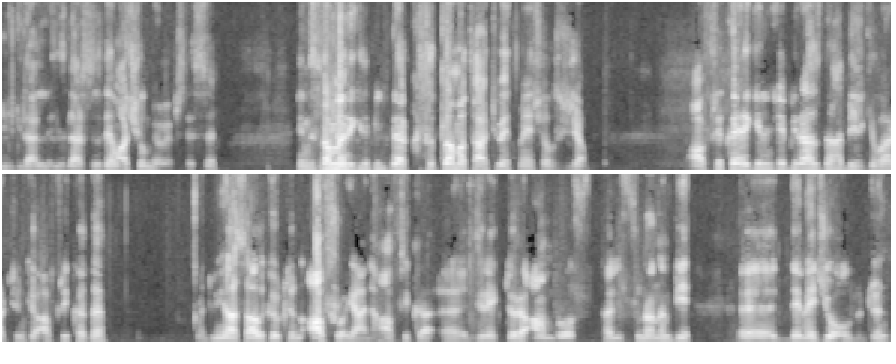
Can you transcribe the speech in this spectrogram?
bilgilerle izlersiniz diye ama açılmıyor web sitesi. Hindistan'la ilgili bilgiler kısıtlı ama takip etmeye çalışacağım. Afrika'ya gelince biraz daha bilgi var. Çünkü Afrika'da Dünya Sağlık Örgütü'nün Afro yani Afrika e, direktörü Ambros Talisuna'nın bir e, demeci oldu dün.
